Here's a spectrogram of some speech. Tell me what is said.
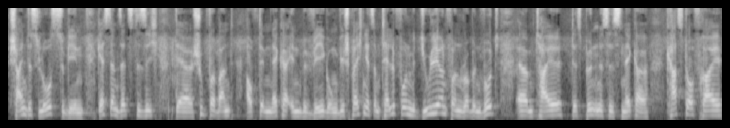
scheint es loszugehen. Gestern setzte sich der Schubverband auf dem Neckar in Bewegung. Wir sprechen jetzt am Telefon mit Julian von Robin Wood, ähm, Teil des Bündnisses Neckar Castorfrei.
